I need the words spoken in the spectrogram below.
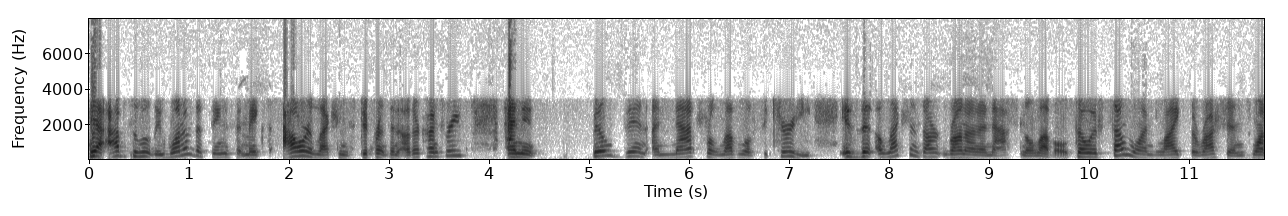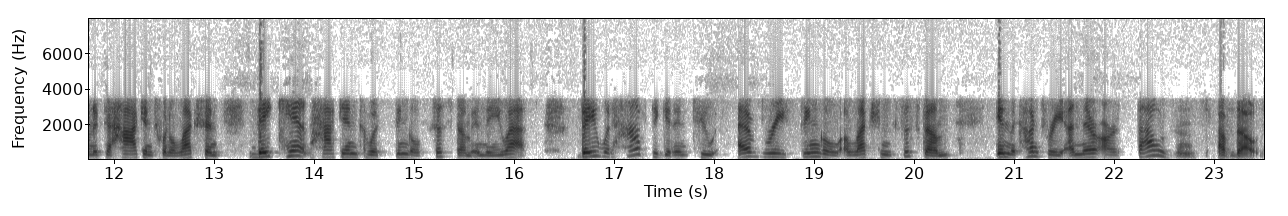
Yeah, absolutely. One of the things that makes our elections different than other countries, and it builds in a natural level of security is that elections aren't run on a national level. So if someone like the Russians wanted to hack into an election, they can't hack into a single system in the U.S. They would have to get into every single election system in the country, and there are thousands of those.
